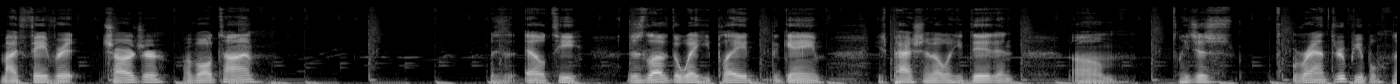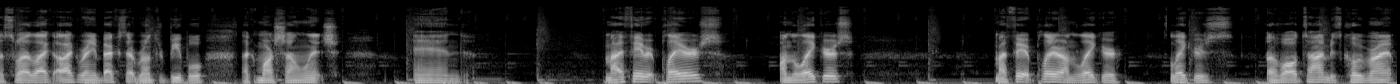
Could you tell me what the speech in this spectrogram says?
my favorite Charger of all time this is LT. Just love the way he played the game. He's passionate about what he did, and um, he just ran through people. That's what I like. I like running backs that run through people, like Marshawn Lynch. And my favorite players on the Lakers, my favorite player on the Laker, Lakers of all time is Kobe Bryant.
